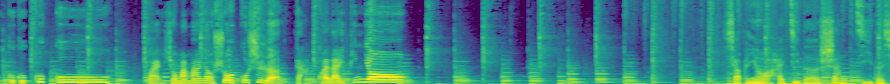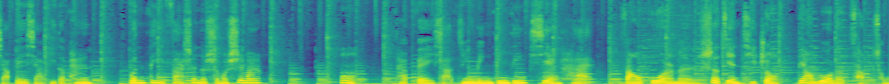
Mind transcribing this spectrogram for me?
咕咕咕咕！浣熊妈妈要说故事了，赶快来听哟！小朋友还记得上集的小飞侠彼得潘温蒂发生了什么事吗？嗯，他被小精灵丁丁陷害，方孤儿们射箭击中，掉落了草丛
